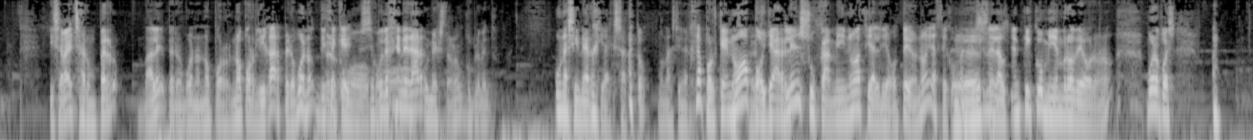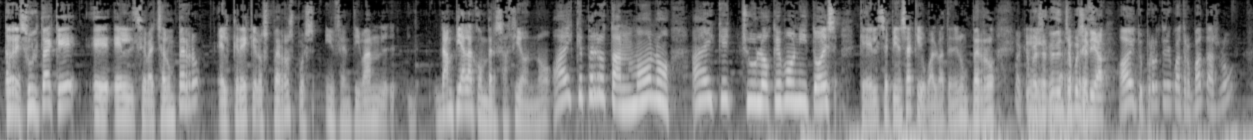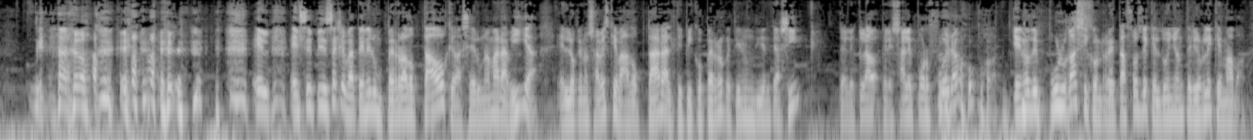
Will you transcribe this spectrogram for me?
y se va a echar un perro, ¿vale? Pero bueno, no por, no por ligar, pero bueno, dice Pero que se puede generar un extra, ¿no? Un complemento. una sinergia, exacto. Una sinergia. ¿Por qué no apoyarle en su camino hacia el ligoteo, ¿no? Y hacia convertirse Eso en el auténtico miembro de oro, ¿no? Bueno, pues resulta que eh, él se va a echar un perro. Él cree que los perros, pues, incentivan. Dan pie a la conversación, ¿no? ¡Ay, qué perro tan mono! ¡Ay, qué chulo, qué bonito es! Que él se piensa que igual va a tener un perro. La eh, conversación del perro chapo sería, ay, tu perro tiene cuatro patas, ¿no? Claro. él, él se piensa que va a tener un perro adoptado que va a ser una maravilla. Él lo que no sabe es que va a adoptar al típico perro que tiene un diente así, que le, que le sale por fuera, lleno de pulgas y con retazos de que el dueño anterior le quemaba.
